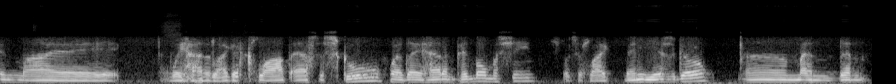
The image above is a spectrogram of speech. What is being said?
in my we had like a club after school where they had a pinball machine, which is like many years ago. Um, and then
